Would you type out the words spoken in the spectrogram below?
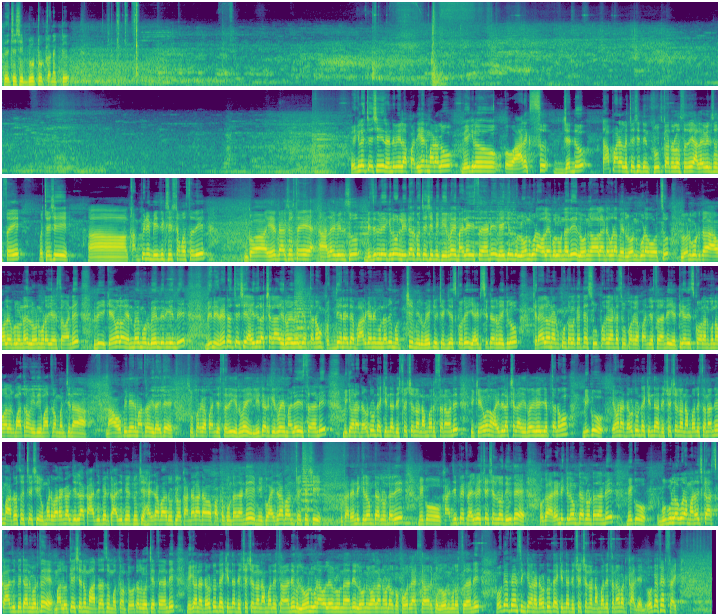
ఇది వచ్చేసి బ్లూటూత్ కనెక్ట్. వెహికల్ వచ్చేసి రెండు వేల పదిహేను model. Vehicle RX Z top model వచ్చేసి దీనికి క్రూజ్ కంట్రోల్ వస్తుంది అలై వస్తాయి. వచ్చేసి కంపెనీ మ్యూజిక్ సిస్టమ్ వస్తుంది. ఇంకో ఎయిర్ బ్యాగ్స్ వస్తాయి అలై వీల్స్ డీజిల్ వెహికల్ లీటర్కి వచ్చేసి మీకు ఇరవై మైలేజ్ ఇస్తుందండి. వెహికల్కు లోన్ కూడా అవైలబుల్ ఉన్నది. లోన్ కావాలంటే కూడా మీరు లోన్ కూడా పోవచ్చు. లోన్ కూడా అవైలబుల్ ఉన్నది. లోన్ కూడా చేస్తామండి. ఇది కేవలం ఎనభై మూడు వేలు తిరిగింది. దీని రేట్ వచ్చేసి ఐదు లక్షల ఇరవై వేలు చెప్తాను కొద్దిగానైతే బార్గెనింగ్ ఉన్నది. వచ్చి మీరు వెహికల్ చెక్ చేసుకోరు. ఎయిట్ సీటర్ వెహికల్ కిరాయిలో నడుపుకుంటే వాళ్ళకైతే సూపర్గా అంటే సూపర్గా పనిచేస్తుందండి. ఎట్టిగా తీసుకోవాలనుకున్న వాళ్ళకి మాత్రం ఇది మాత్రం మంచి నా నా ఒపీనియన్ మాత్రం ఇదైతే సూపర్గా పనిచేస్తుంది. ఇరవై లీటర్కి ఇరవై మైలేజ్ ఇస్తుందండి. మీకు ఏమైనా డౌట్ ఉంటే కింద డిస్క్రిప్షన్లో నంబర్ ఇస్తున్నామండి. ఇది కేవలం ఐదు లక్షల ఇరవై వేలు చెప్తాను మీకు ఏమైనా డౌట్ ఉంటే కింద డిస్క్రిప్షన్లో నంబర్లు ఇస్తానండి మా అడ్రస్ వచ్చేసి ఉమ్మడి వరంగల్ జిల్లా కాజీపేట కాజీపేట నుంచి హైదరాబాద్ రూట్లో కండలా డాబా పక్కకు ఉంటుందండి. మీకు హైదరాబాద్ నుంచి వచ్చేసి ఒక రెండు కిలోమీటర్లు ఉంటుంది. మీకు కాజీపేట రైల్వే స్టేషన్లో దిగితే ఒక రెండు కిలోమీటర్లు ఉంటుందండి. మీకు గూగుల్లో కూడా మనోజ్ కార్స్ కాజీపేట అని కొడితే మా లొకేషన్ మా అడ్రస్ మొత్తం టోటల్గా వచ్చేస్తుందండి. మీకు ఏమైనా డౌట్ ఉంటే కింద డిస్క్రిప్షన్లో నంబర్లు ఇస్తానండి లోన్ కూడా అవైలబుల్ ఉన్నదండి. లోన్ కావాలన్నా కూడా ఒక ఫోర్ ల్యాక్స్ వరకు లోన్ కూడా వస్తుందండి. ఓకే ఫ్రెండ్స్ ఇంకేమైనా డౌట్ ఉంటే కింద డిస్క్రిప్షన్లో నంబర్ ఇస్తాను బట్ కాల్ చేయండి. Okay friends right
